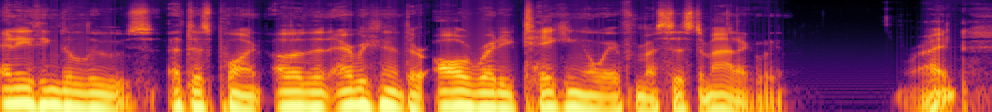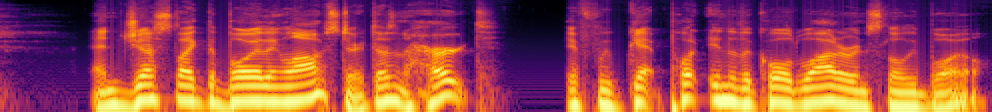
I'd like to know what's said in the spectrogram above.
anything to lose at this point other than everything that they're already taking away from us systematically. Right? And just like the boiling lobster, it doesn't hurt if we get put into the cold water and slowly boil.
